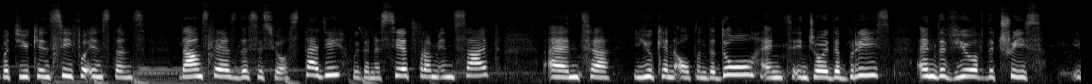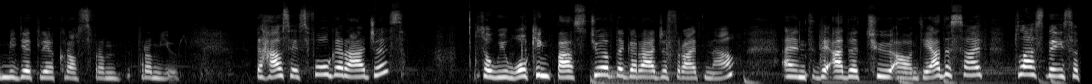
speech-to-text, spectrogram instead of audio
but you can see, for instance, downstairs, this is your study. We're going to see it from inside and uh, you can open the door and enjoy the breeze and the view of the trees immediately across from, from you. The house has four garages. So we're walking past two of the garages right now and the other two are on the other side. Plus there is a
